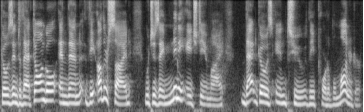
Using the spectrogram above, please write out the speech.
goes into that dongle, and then the other side, which is a mini HDMI, that goes into the portable monitor.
